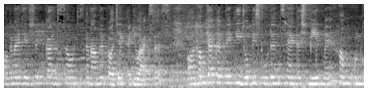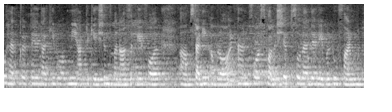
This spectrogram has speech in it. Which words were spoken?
ऑर्गेनाइजेशन का हिस्सा हूँ जिसका नाम है प्रोजेक्ट एडू एक्सेस और हम क्या करते हैं कि जो भी स्टूडेंट्स हैं कश्मीर में हम उनको हेल्प करते हैं ताकि वो अपनी एप्लीकेशन बना सकें for study abroad and for scholarship so that they are able to fund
